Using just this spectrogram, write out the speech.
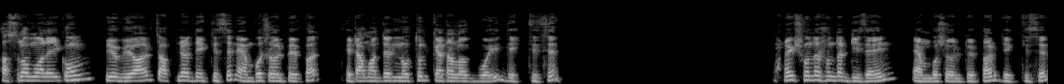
আসসালামু আলাইকুম, প্রিয় ভিউয়ার্স। আপনারা দেখতেছেন অ্যাম্বো অয়েল পেপার। এটা আমাদের নতুন ক্যাটালগ বই দেখতেছেন। অনেক সুন্দর সুন্দর ডিজাইন অ্যাম্বো অয়েল পেপার দেখতেছেন।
